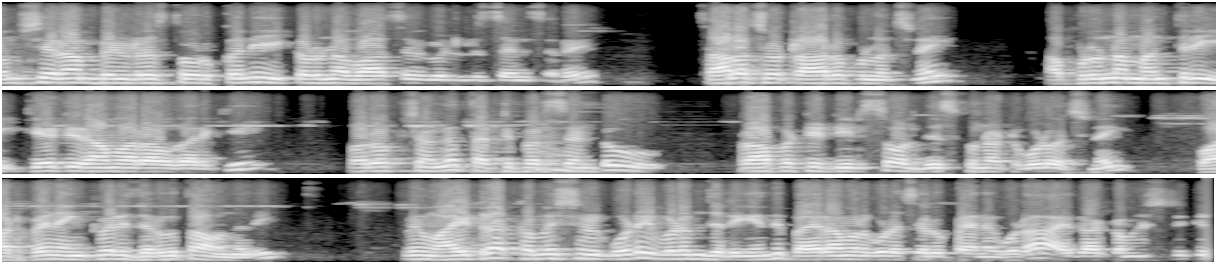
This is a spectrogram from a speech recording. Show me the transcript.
వంశీరామ్ బిల్డర్స్ తోడుకొని ఇక్కడున్న వాసవి బిల్డర్స్ అయినా సరే చాలా చోట్ల ఆరోపణలు వచ్చినాయి. అప్పుడున్న మంత్రి కేటీ రామారావు గారికి పరోక్షంగా థర్టీ పర్సెంట్ ప్రాపర్టీ డీల్స్ వాళ్ళు తీసుకున్నట్టు కూడా వచ్చినాయి. వాటిపైన ఎంక్వైరీ జరుగుతూ ఉన్నది. మేము హైడ్రా కమిషనర్ కూడా ఇవ్వడం జరిగింది. బైరామరగూడ కూడా చెరువు పైన కూడా హైడ్రా కమిషనర్కి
